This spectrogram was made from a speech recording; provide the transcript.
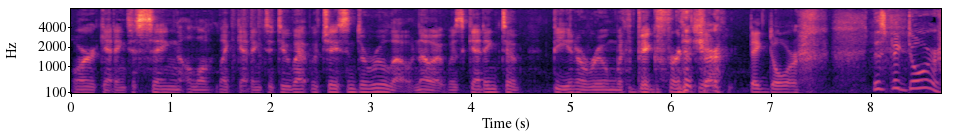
or getting to sing along, like getting to duet with Jason Derulo. No, it was getting to be in a room with big furniture. Big door. this big door.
